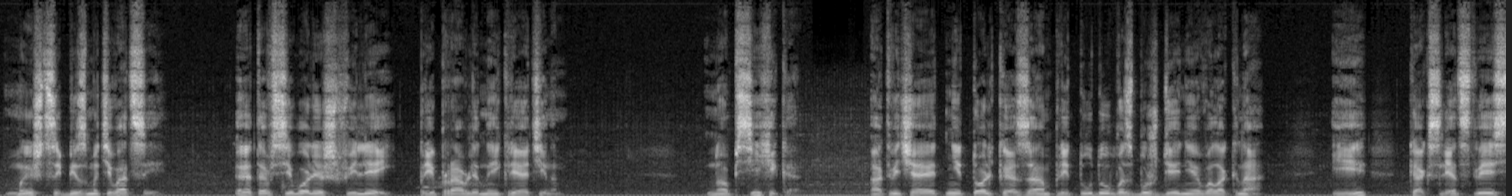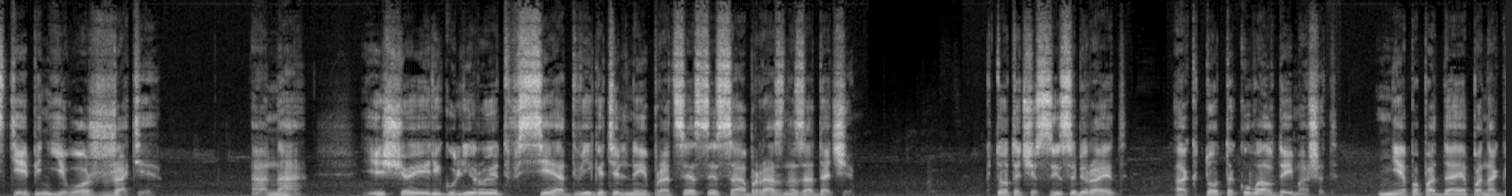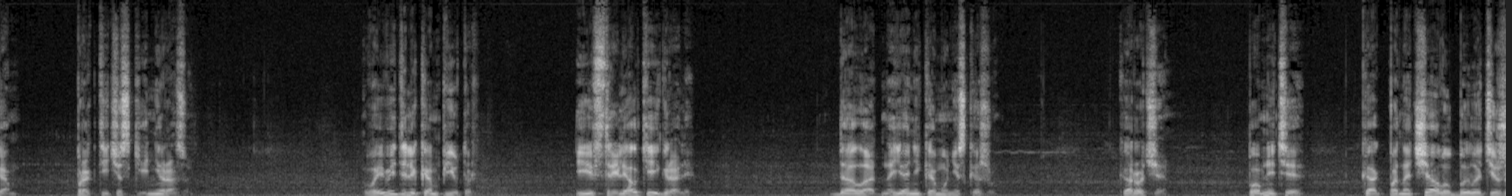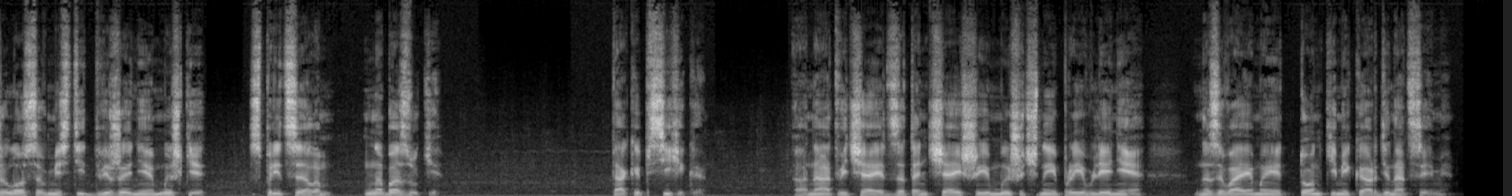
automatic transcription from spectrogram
Мышцы без мотивации – это всего лишь филей, приправленный креатином. Но психика – отвечает не только за амплитуду возбуждения волокна и, как следствие, степень его сжатия. Она еще и регулирует все двигательные процессы сообразно задаче. Кто-то часы собирает, а кто-то кувалдой машет, не попадая по ногам. Практически ни разу. Вы видели компьютер? И в стрелялки играли? Да ладно, я никому не скажу. Короче, помните, как поначалу было тяжело совместить движение мышки с прицелом на базуке? Так и психика. Она отвечает за тончайшие мышечные проявления, называемые тонкими координациями.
